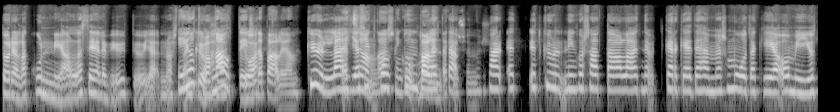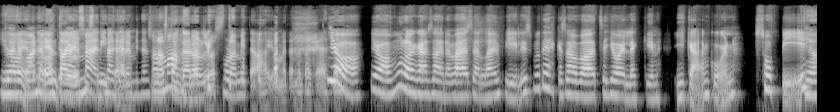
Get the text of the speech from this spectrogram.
todella kunnialla selviytyy ja nostan ja kyllä jotkut nauttii hattua. sitä paljon. Kyllä, Et ja se on sitten kun niinku tuntuu, että et, et kyllä niin kuin saattaa olla, että ne kerkee tehdä myös muutakin ja omia juttuja Joo, ne vanhemmat. en tajua siis mä, en- mä en tiedä, miten se on Nostan kädet mahdollista. Mulla ei mitään hajua, mitä ne tekee. Joo, joo, mulla on kanssa aina vähän sellainen fiilis, mutta ehkä se on vaan, että se joillekin ikään kuin sopii. Joo,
